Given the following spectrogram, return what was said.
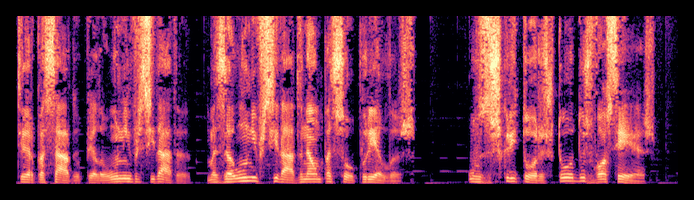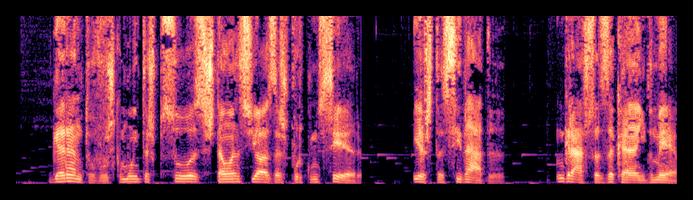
ter passado pela universidade, mas a universidade não passou por eles. Os escritores todos vocês. Garanto-vos que muitas pessoas estão ansiosas por conhecer esta cidade. Graças a quem de mé.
